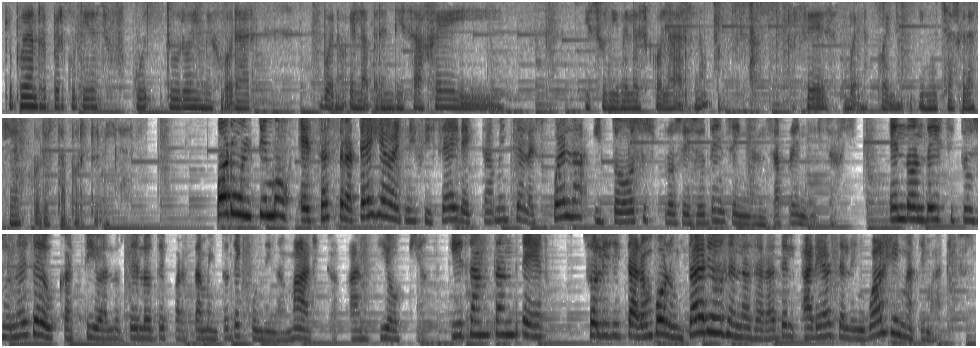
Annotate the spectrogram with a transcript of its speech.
que puedan repercutir en su futuro y mejorar bueno el aprendizaje y, y su nivel escolar ¿no? Entonces bueno bueno y muchas gracias por esta oportunidad. Por último, esta estrategia beneficia directamente a la escuela y todos sus procesos de enseñanza-aprendizaje, en donde instituciones educativas de los departamentos de Cundinamarca, Antioquia y Santander solicitaron voluntarios en las áreas de, áreas de lenguaje y matemáticas,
